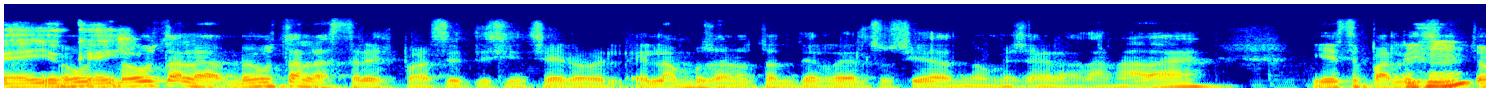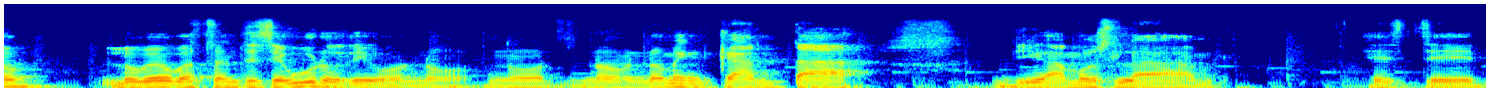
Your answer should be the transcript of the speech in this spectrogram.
me, gusta me, gustan las tres, para serte sincero. El, ambos anotan de Real Sociedad no me desagrada nada. ¿eh? Y este parlecito lo veo bastante seguro. Digo, no, no, no, no me encanta, digamos, la este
